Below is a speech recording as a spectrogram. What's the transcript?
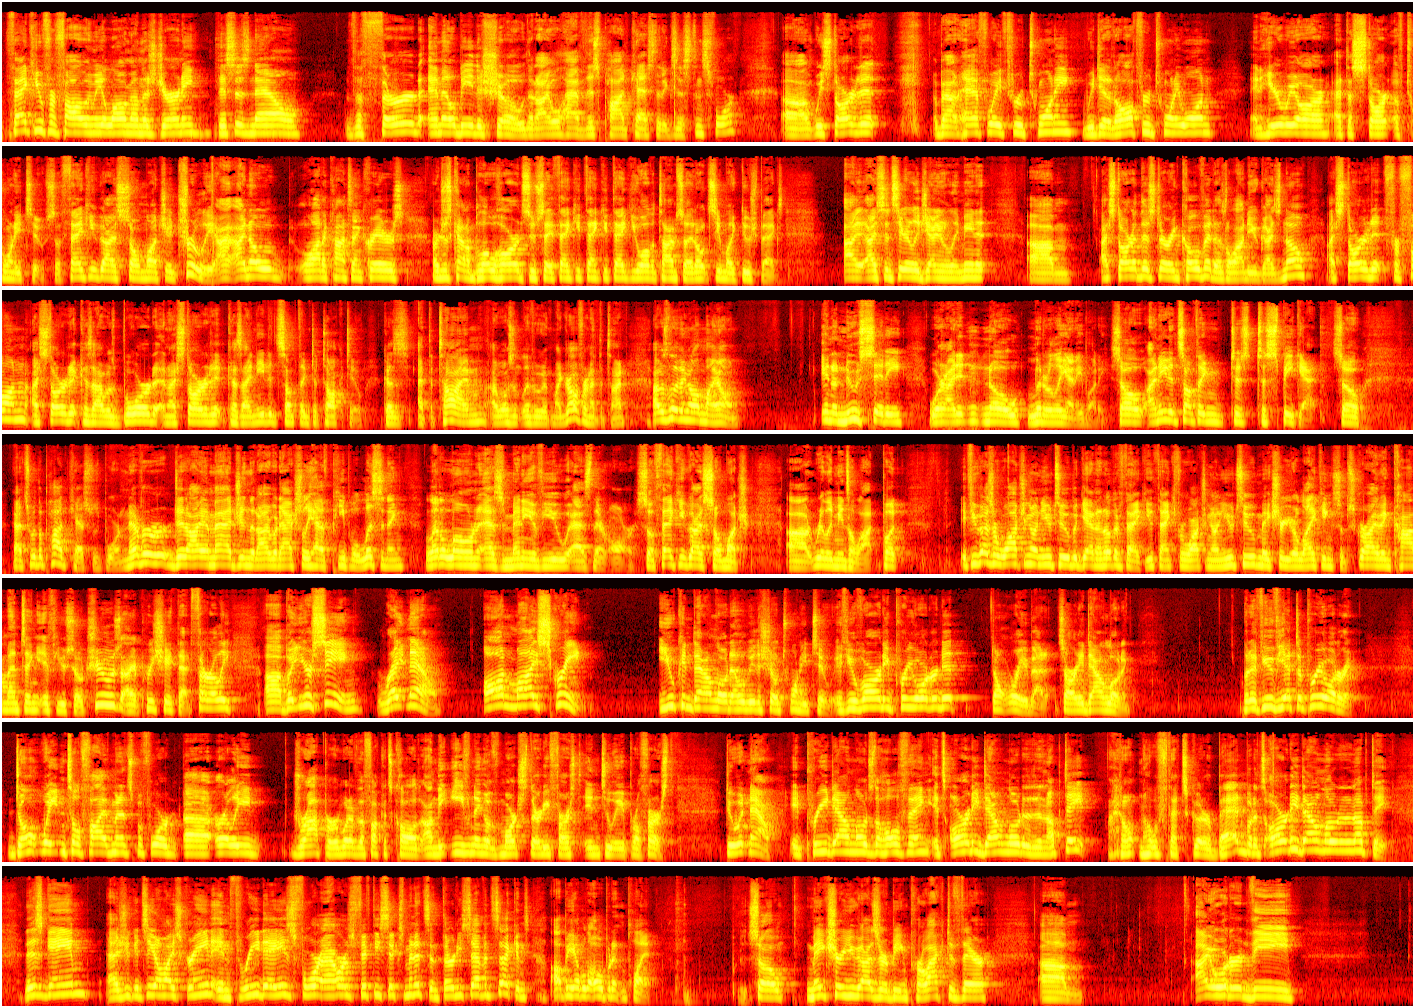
Thank you for following me along on this journey. This is now the third MLB The Show that I will have this podcast in existence for. Uh, we started it about halfway through 20. We did it all through 21 and here we are at the start of 22. So thank you guys so much. And truly, I, I, know a lot of content creators are just kind of blowhards who say thank you, thank you, thank you all the time, so I don't seem like douchebags. I, I sincerely, genuinely mean it. Um, I started this during COVID, as a lot of you guys know. I started it for fun. I started it because I was bored, and I started it because I needed something to talk to. Because at the time, I wasn't living with my girlfriend at the time. I was living on my own in a new city where I didn't know literally anybody. So I needed something to, to speak at. So that's where the podcast was born. Never did I imagine that I would actually have people listening, let alone as many of you as there are. So thank you guys so much. Uh, really means a lot. But if you guys are watching on YouTube, again, another thank you. Thanks for watching on YouTube. Make sure you're liking, subscribing, commenting if you so choose. I appreciate that thoroughly. Uh, but you're seeing right now on my screen, you can download MLB The Show 22. If you've already pre ordered it, don't worry about it. It's already downloading. But if you've yet to pre order it, don't wait until five minutes before uh, early drop or whatever the fuck it's called on the evening of March 31st into April 1st. Do it now. It pre downloads the whole thing. It's already downloaded an update. I don't know if that's good or bad, but it's already downloaded an update. This game, as you can see on my screen, in three days, four hours, 56 minutes, and 37 seconds, I'll be able to open it and play it. So make sure you guys are being proactive there. Um, I ordered the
